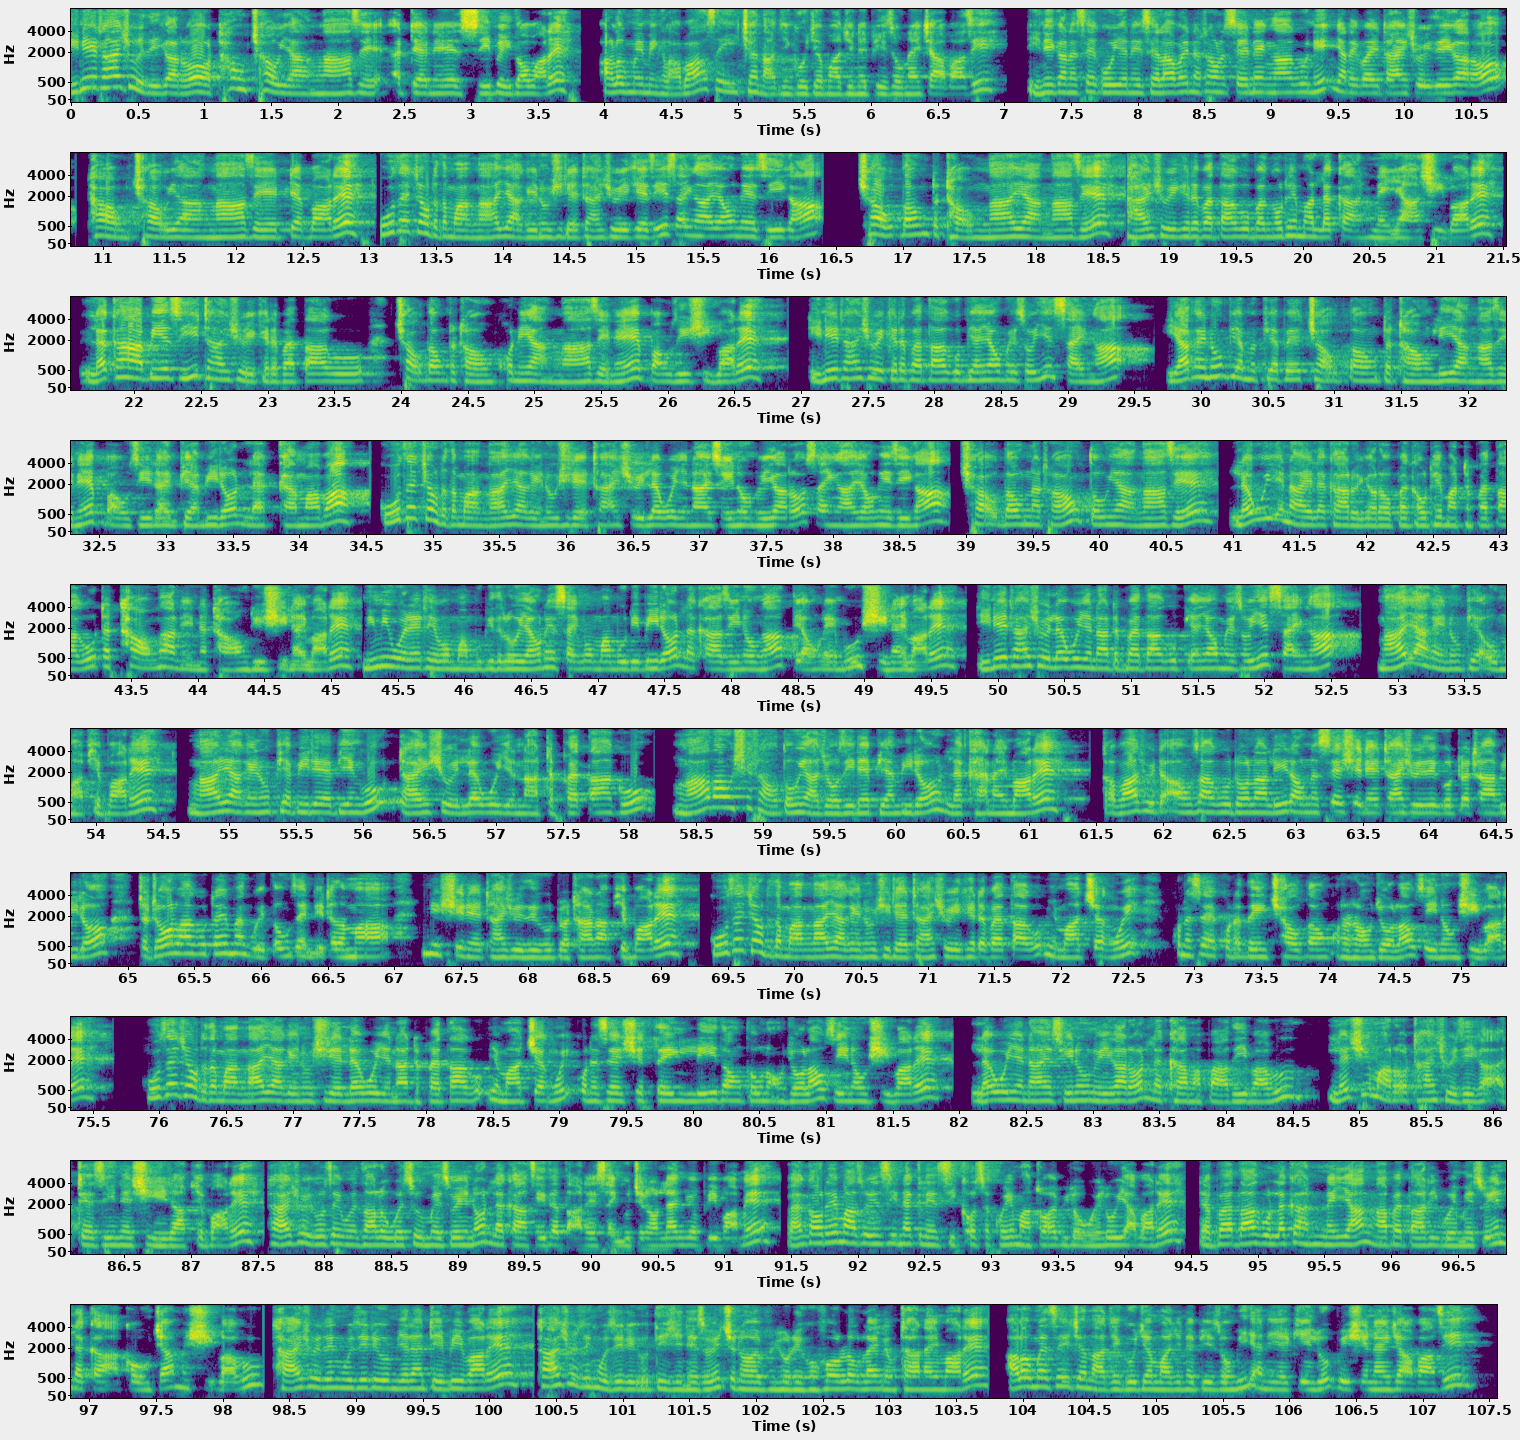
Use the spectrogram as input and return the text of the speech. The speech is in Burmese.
ဒီနေ့ထိုင်းရွှေသေးကတော့1650အတက်နဲ့ဈေးပိတ်သွားပါတယ်အားလုံးပဲမင်္ဂလာပါစိတ်ချမ်းသာခြင်းကိုကြံပါခြင်းနဲ့ပြည့်စုံနိုင်ကြပါစေဒီနေ့က29ရက်နေ့10လပိုင်း2025ခုနှစ်ညနေပိုင်းထိုင်းရွှေသေးကတော့1650တက်ပါတယ်96.5ရာခိုင်နှုန်းရှိတဲ့ထိုင်းရွှေခဲ့ဈေးဆိုင်ကရောင်းတဲ့ဈေးက61550ထိုင်းရွှေခရပတ်သားကိုဘန်ကုန်းထဲမှာလက်က200ရှိပါတယ်။လက်ခအပစ္စည်းထိုင်းရွှေခရပတ်သားကို61950နဲ့ပေါင်းစည်းရှိပါတယ်။ဒီနေ့ထိုင်းရွှေခရပတ်သားကိုပြန်ရောက်မယ်ဆိုရင်ဆိုင်က ရာခိုင်နှုန်းပြန်မပြတ်ပဲ61450နဲ့ပေါင်းစည်းတိုင်းပြန်ပြီးတော့လက်ခံပါပါ။96.5ရာခိုင်နှုန်းရှိတဲ့ထိုင်းရွှေလက်ဝတ်ရည်နိုင်စိန်နှုန်းတွေကတော့ဆိုင်ကရောင်းနေစီက62350လက်ဝတ်ရည်နိုင်လက်ခတွေကတော့ဘန်ကုန်းထဲမှာတစ်ပတ်သားကို1000ကနေ2000ထိရှိနိုင်ပါတယ်။မိမိဝယ်တဲ့ထဲပေါ်မှာမူတည်သလိုရောင်းတဲ့ဆိုင်ပေါ်မှာမူတည်ပြီးတော့လက်ခစီနှုန်းကပြောင်းလဲမှုရှိနိုင်ပါတယ်။ဒီနေ့ထိုင်းရွှေလက်ဝတ်ရည်နာတစ်ပတ်သားကိုပြန်ရောက်မယ်ဆိုရင်ဆိုင်က900ရာခိုင်နှုန်းပြတ်အောင်မှာဖြစ်ပါတယ်။900ရာခိုင်နှုန်းပြတ်ပြီးတဲ့အပြင်ကိုဒိုင်းရွှေလက်ဝတ်ရည်နာတစ်ပတ်သားကို98,300ကျော်စီနဲ့ပြန်ပြီးတော့လက်ခံနိုင်ပါတယ်။ကမ္ဘာရွှေတအောင်စားကိုဒေါ်လာ4028နဲ့ဒိုင်းရွှေစီကိုတွက်ထားပြီးတော့တစ်ဒေါ်လာကိုတိုင်းမှန်ငွေ30နေတသမနှစ်ရှိတဲ့ဒိုင်းရွှေစီကိုတွက်ထားတာဖြစ်ပါတယ်။96.5ရာခိုင်နှုန်းရှိတဲ့ဒိုင်းရွှေခေတ္တပတ်သားကိုမြန်မာကျပ်ငွေ89သိန်း6,900ကျော်လောက်စီနှုန်းရှိပါတယ်။96.5ရာခိုင်နှုန်းရှိတဲ့လက်ဝတ်ရည်နာတစ်ပတ်သားကိုမြန်မာကျပ်ငွေ88သိန်း4300ကျော်လောက်ဈေးနှုန်းရှိပါတယ်။လက်ဝတ်ရည်နာရဲ့ဈေးနှုန်းတွေကတော့လက်ခမပါသေးပါဘူး။ လက်ရှိမှာတော့ထိုင်းရွှေဈေးကအတက်ဈေးနဲ့ရှိနေတာဖြစ်ပါတယ်။ထိုင်းရွှေကိုစိတ်ဝင်စားလို့ဝယ်စုမယ်ဆိုရင်တော့လက်ခဈေးသက်သာတဲ့ဆိုင်ကိုကျွန်တော်လမ်းညွှန်ပေးပါမယ်။ဘန်ကောက်ထဲမှာဆိုရင်စီနက်ကလင်စီကော့စခွဲမှာတွားပြီးတော့ဝယ်လို့ရပါတယ်။တစ်ပတ်သားကိုလက်က200 5ပတ်သားထိဝယ်မယ်ဆိုရင်လက်ကအကုန်ကြမရှိပါဘူး။ထိုင်းရွှေဈေးငွေဈေးတွေကိုအများအားတင်ပေးပါတယ်။ထိုင်းရွှေဈေးငွေဈေးတွေကိုသိချင်နေဆိုရင်ကျွန်တော်ရဲ့ဗီဒီယိုတွေကို follow လုပ်လိုက်လုပ်ထားနိုင်ပါတယ်။အားလုံးပဲစိတ်ချမ်းသာခြင်းကိုကြံပါခြင်းနဲ့ပြည့်စုံပြီးအနေရကင်းလို့ပေးရှင်နိုင်ကြပါစေ။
